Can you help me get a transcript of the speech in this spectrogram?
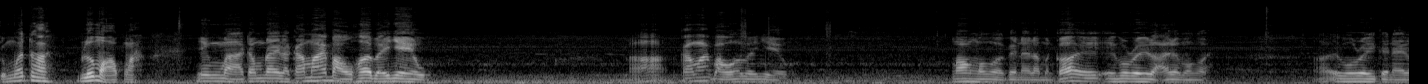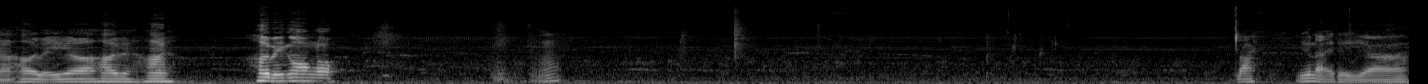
Cũng ít thôi lứa một mà nhưng mà trong đây là cá mái bầu hơi bị nhiều. Đó cá mái bầu hơi bị nhiều. Ngon mọi người cái này là mình có ivory lại rồi mọi người. Đó, ivory cái này là hơi bị ờ, hơi hơi hơi bị ngon luôn. Đó. đây dưới này thì uh,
